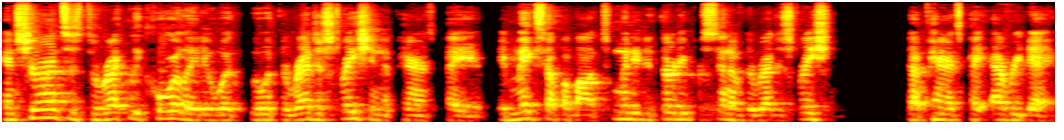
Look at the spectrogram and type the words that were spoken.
insurance is directly correlated with, with the registration that parents pay. It makes up about 20 to 30% of the registration that parents pay every day.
